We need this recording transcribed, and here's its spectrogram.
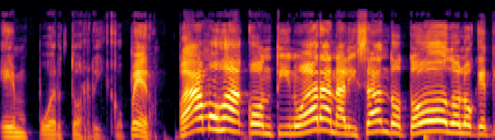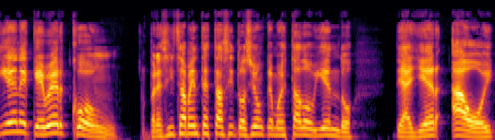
en Puerto Rico. Pero vamos a continuar analizando todo lo que tiene que ver con precisamente esta situación que hemos estado viendo de ayer a hoy.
